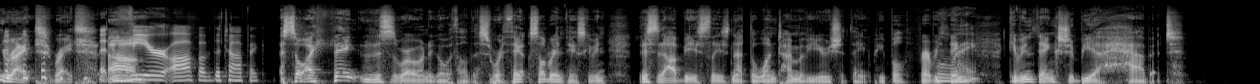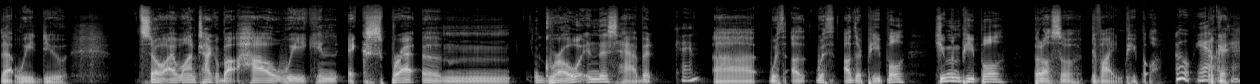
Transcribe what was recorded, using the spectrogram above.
right, right. that Um, veer off of the topic. So I think this is where I want to go with all this. We're th- celebrating Thanksgiving. This is obviously is not the one time of year you should thank people for everything. Right. Giving thanks should be a habit that we do. So I want to talk about how we can express, um, grow in this habit Okay. uh, with uh, with other people, human people, but also divine people. Oh, yeah. Okay. Okay.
